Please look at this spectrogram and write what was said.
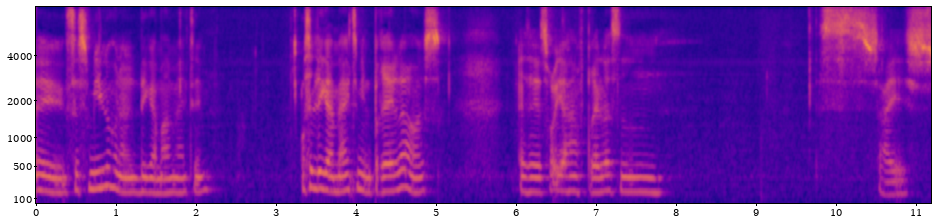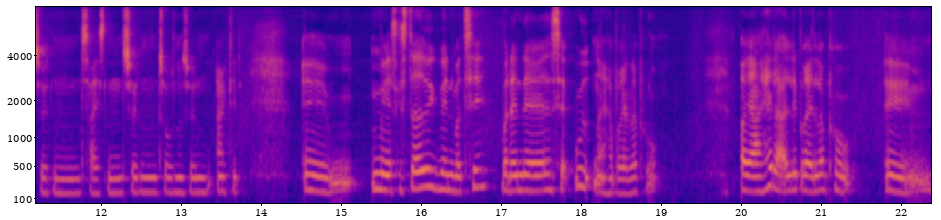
Øh, så smilehullerne ligger jeg meget mærke til. Og så lægger jeg mærke til mine briller også. Altså, jeg tror, jeg har haft briller siden 16, 17, 16, 17, 2017-agtigt. Øhm, men jeg skal stadigvæk vende mig til, hvordan det er, jeg ser ud, når jeg har briller på. Og jeg har heller aldrig briller på, øh,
